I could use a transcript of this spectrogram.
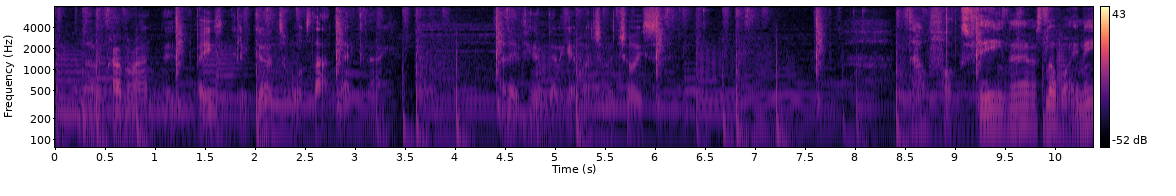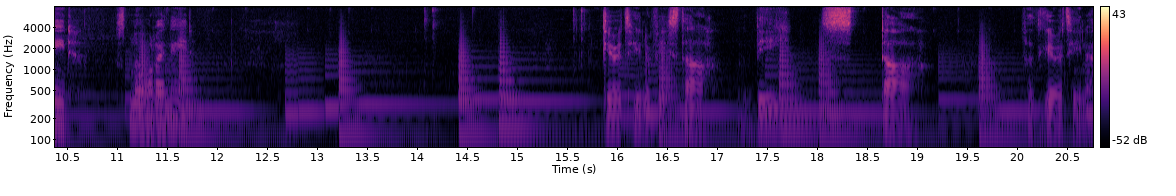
Another Cramorant is basically going towards that deck now. I don't think I'm going to get much of a choice. No, that's not what I need. That's not what I need. Giratina V Star. V Star for the Giratina.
